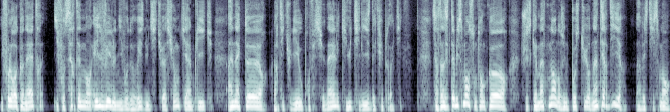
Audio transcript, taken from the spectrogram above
Il faut le reconnaître, il faut certainement élever le niveau de risque d'une situation qui implique un acteur particulier ou professionnel qui utilise des cryptoactifs. Certains établissements sont encore jusqu'à maintenant dans une posture d'interdire l'investissement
